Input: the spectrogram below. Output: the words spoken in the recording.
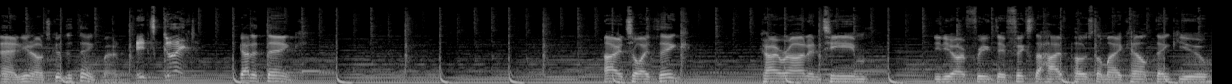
And you know, it's good to think, man. It's good. Gotta think. Alright, so I think Chiron and team DDR Freak, they fixed the Hive post on my account. Thank you.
